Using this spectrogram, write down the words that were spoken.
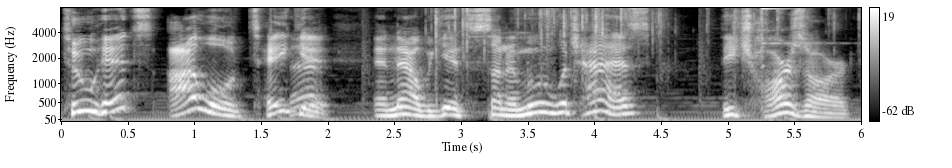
two hits, I will take that. it. And now we get into Sun and Moon, which has the Charizard.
